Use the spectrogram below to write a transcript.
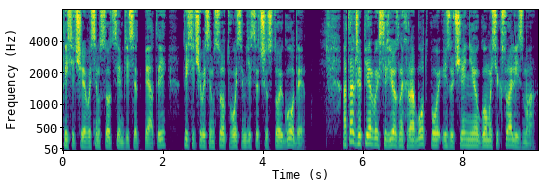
1875-1886 годы а также первых серьезных работ по изучению гомосексуализма.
